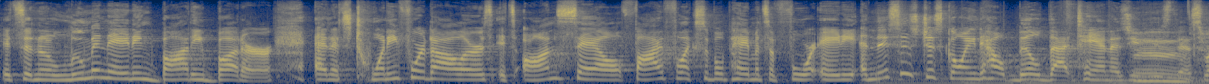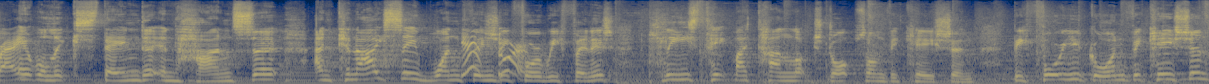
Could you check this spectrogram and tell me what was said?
It's an illuminating body butter, and it's $24. It's on sale, five flexible payments of 480, and this is just going to help build that tan as you use mm. this, right? It will extend it, enhance it. And can I say one Yeah, thing sure. before we finish? Please take my Tan-Luxe drops on vacation. Before you go on vacation,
